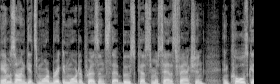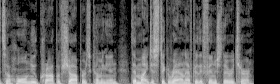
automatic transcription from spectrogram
Amazon gets more brick and mortar presence that boosts customer satisfaction, and Kohl's gets a whole new crop of shoppers coming in that might just stick around after they finish their return.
